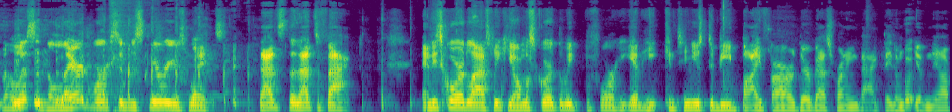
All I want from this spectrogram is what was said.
But listen, the Laird works in mysterious ways. That's the that's a fact. And he scored last week. He almost scored the week before. He he continues to be by far their best running back. They don't give him the Well,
